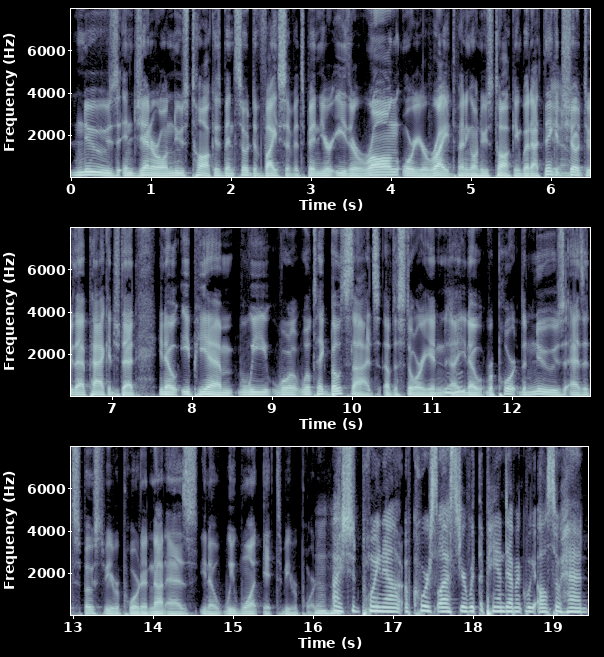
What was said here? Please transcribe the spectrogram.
news in general, news talk has been so divisive. It's been you're either wrong or you're right, depending on who's talking. But I think it showed through that package that you know EPM we will will take both sides of the story and uh, Mhm. you know report the news as it's supposed to be reported, not as you know we want it to be reported. I should point out, of course, last year with the pandemic, we also had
